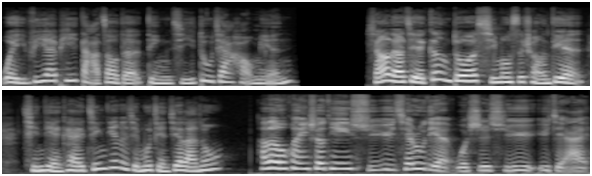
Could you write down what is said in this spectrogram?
为 VIP 打造的顶级度假好眠。想要了解更多席梦思床垫，请点开今天的节目简介栏哦。Hello，欢迎收听徐玉切入点，我是徐玉玉姐爱。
